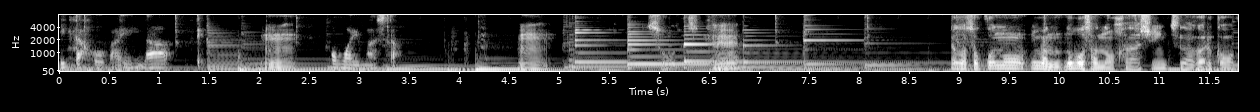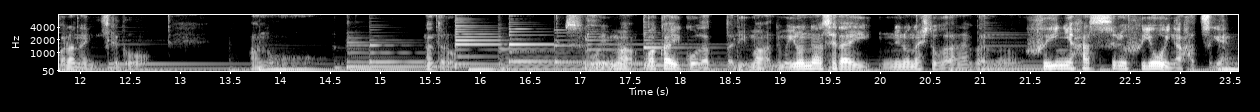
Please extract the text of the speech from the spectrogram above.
いった方がいいなってうん。思いました。うん。そうですね。だからそこの今ののぼさんのお話につながるかわからないんですけどあのなんだろう。すごいまあ若い子だったりまあでもいろんな世代いろんな人がなんかあの不意に発する不用意な発言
